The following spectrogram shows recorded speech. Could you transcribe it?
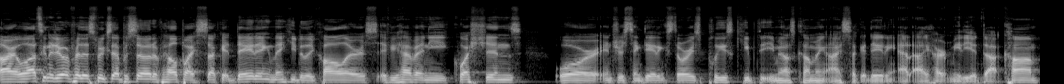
all right, well, that's going to do it for this week's episode of Help I Suck at Dating. Thank you to the callers. If you have any questions or interesting dating stories, please keep the emails coming. I suck at dating at iheartmedia.com.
